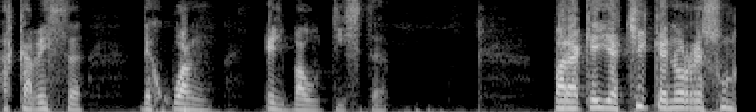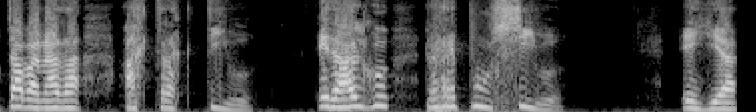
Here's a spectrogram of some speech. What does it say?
la cabeza de Juan el Bautista. Para aquella chica no resultaba nada atractivo, era algo repulsivo. Ella,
